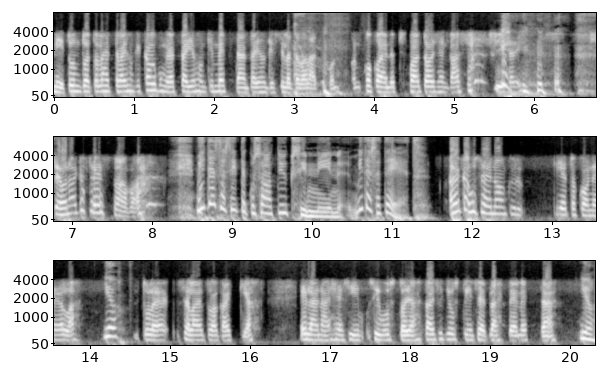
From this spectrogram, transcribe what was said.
niin tuntuu, että on lähettävä johonkin kaupungille tai johonkin mettään tai johonkin sillä tavalla, että kun on koko ajan nyt vaan toisen kanssa siinä, niin se on aika stressaavaa. Mitä sä sitten, kun sä oot yksin, niin mitä sä teet? Aika usein on kyllä tietokoneella. Joo. Tulee selailtua kaikkia eläinaiheen sivustoja. Tai sitten justiin se, että lähtee mettään. Joo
